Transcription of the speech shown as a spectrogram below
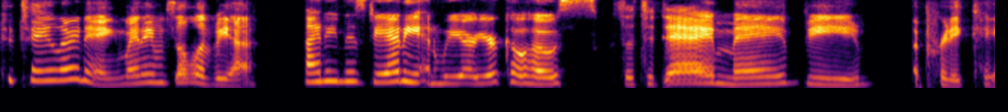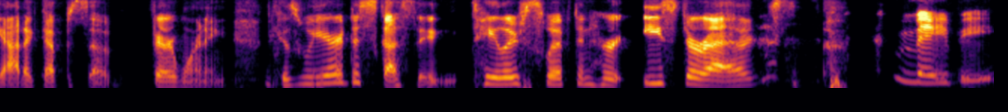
to Tay Learning. My name is Olivia. My name is Dani, and we are your co hosts. So today may be a pretty chaotic episode, fair warning, because we are discussing Taylor Swift and her Easter eggs. Maybe.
